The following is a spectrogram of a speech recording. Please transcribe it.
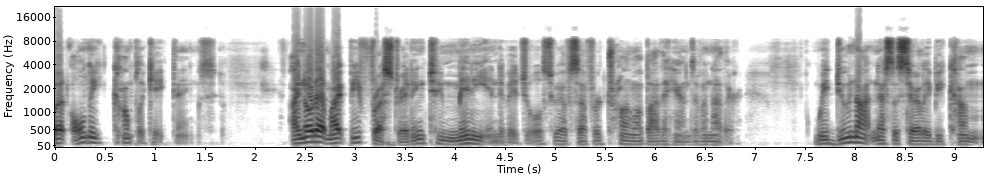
but only complicate things. I know that might be frustrating to many individuals who have suffered trauma by the hands of another. We do not necessarily become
